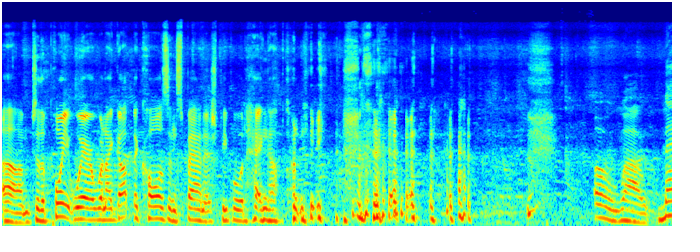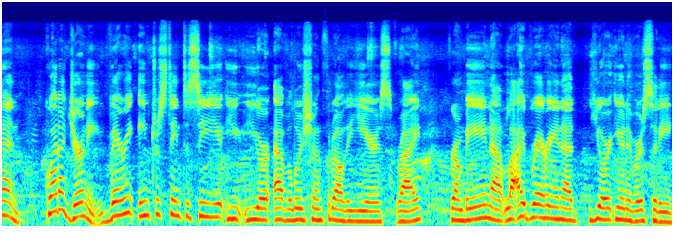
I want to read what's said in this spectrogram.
Um, to the point where when I got the calls in Spanish, people would hang up on me. Oh wow, man, quite a journey. Very interesting to see you, you, your evolution throughout the years, right? From being a librarian at your university,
